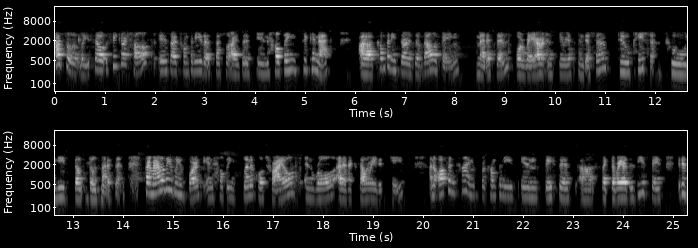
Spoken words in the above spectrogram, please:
Absolutely. So, Seeker Health is a company that specializes in helping to connect uh, companies that are developing medicines for rare and serious conditions to patients who need those, those medicines. Primarily, we work in helping clinical trials enroll at an accelerated pace and oftentimes for companies in spaces uh, like the rare disease space, it is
